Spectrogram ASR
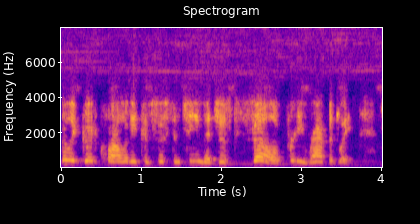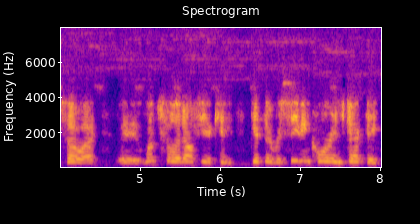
really good quality, consistent team that just fell pretty rapidly. So uh, uh, once Philadelphia can get their receiving corps in check, they,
